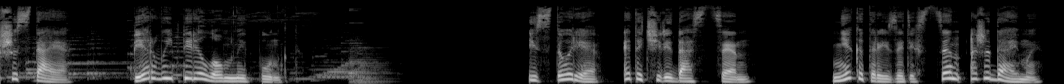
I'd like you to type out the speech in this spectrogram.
шестая. Первый переломный пункт. История — это череда сцен. Некоторые из этих сцен ожидаемы.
